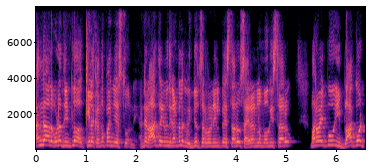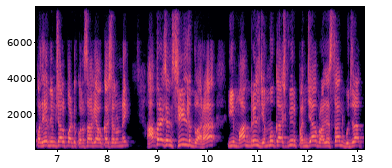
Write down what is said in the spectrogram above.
రంగాలు కూడా దీంట్లో కీలకంగా పనిచేస్తూ ఉన్నాయి. అంటే రాత్రి ఎనిమిది గంటలకు విద్యుత్ సరఫరా నిలిపేస్తారు సైరన్లు మోగిస్తారు. మరోవైపు ఈ బ్లాక్అవుట్ పదిహేను నిమిషాల పాటు కొనసాగే అవకాశాలు ఉన్నాయి. ఆపరేషన్ షీల్డ్ ద్వారా ఈ మాక్ డ్రిల్ జమ్మూ కాశ్మీర్ పంజాబ్ రాజస్థాన్ గుజరాత్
